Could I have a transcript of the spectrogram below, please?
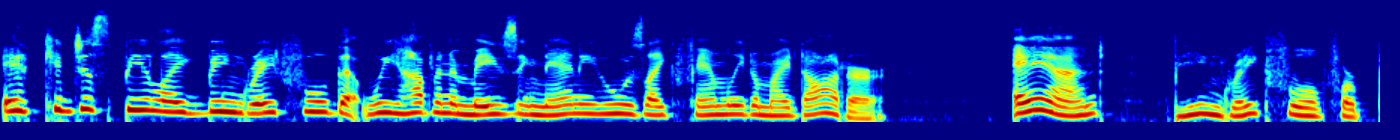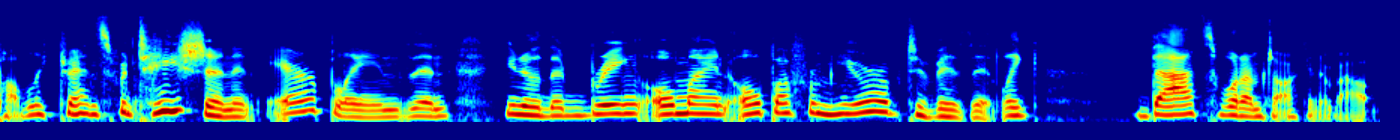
It could just be like being grateful that we have an amazing nanny who is like family to my daughter. And being grateful for public transportation and airplanes and, you know, that bring Oma and Opa from Europe to visit. Like that's what I'm talking about.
